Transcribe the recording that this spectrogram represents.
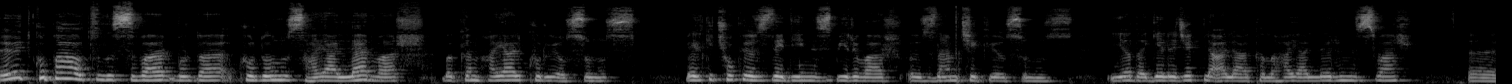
Evet kupa altılısı var. Burada kurduğunuz hayaller var. Bakın hayal kuruyorsunuz. Belki çok özlediğiniz biri var. Özlem çekiyorsunuz. Ya da gelecekle alakalı hayalleriniz var. Ee,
